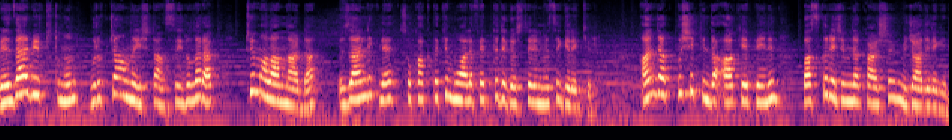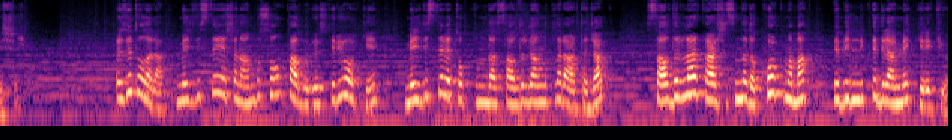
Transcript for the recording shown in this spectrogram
Benzer bir tutumun grupçu anlayıştan sıyrılarak tüm alanlarda özellikle sokaktaki muhalefette de gösterilmesi gerekir. Ancak bu şekilde AKP'nin baskı rejimine karşı mücadele gelişir. Özet olarak mecliste yaşanan bu son kavga gösteriyor ki mecliste ve toplumda saldırganlıklar artacak, saldırılar karşısında da korkmamak ve birlikte direnmek gerekiyor.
